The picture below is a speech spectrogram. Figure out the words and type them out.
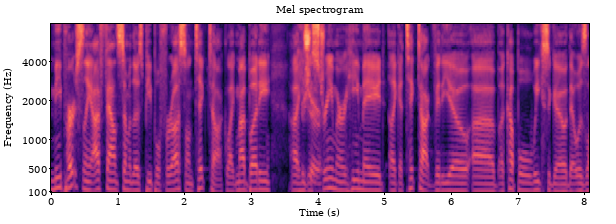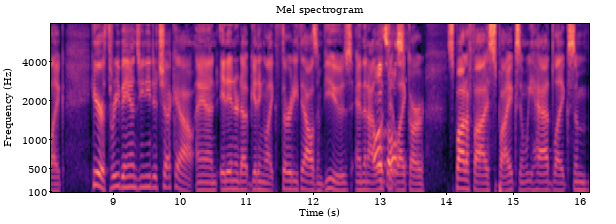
me personally, I've found some of those people for us on TikTok. Like my buddy, uh, he's a streamer. He made like a TikTok video uh, a couple weeks ago that was like, "Here are three bands you need to check out," and it ended up getting like thirty thousand views. And then I Oh, looked at like our Spotify spikes, and we had like some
